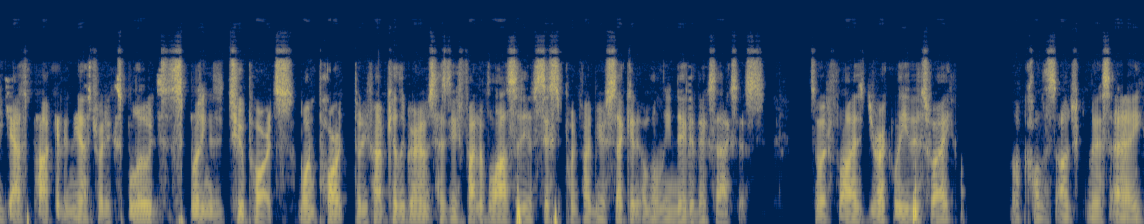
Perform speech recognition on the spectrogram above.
The gas pocket in the asteroid explodes, splitting into two parts. One part, 35 kilograms, has a final velocity of 6.5 meters per second along the negative x-axis. So it flies directly this way. I'll call this object mass A,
